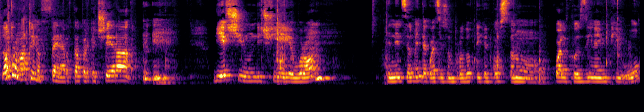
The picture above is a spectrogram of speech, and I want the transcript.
L'ho trovato in offerta perché c'era 10-11 euro, tendenzialmente questi sono prodotti che costano qualcosina in più,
